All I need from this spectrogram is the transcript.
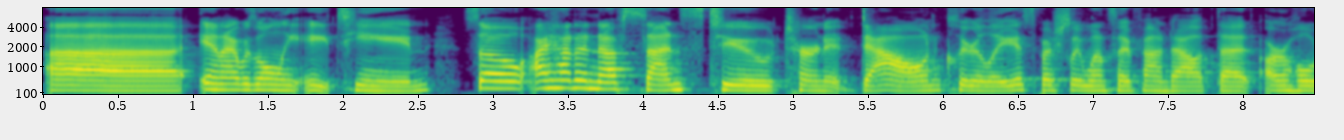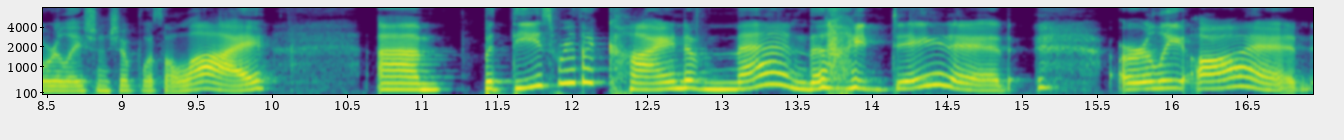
and I was only 18. So I had enough sense to turn it down, clearly, especially once I found out that our whole relationship was a lie. Um, but these were the kind of men that I dated early on.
